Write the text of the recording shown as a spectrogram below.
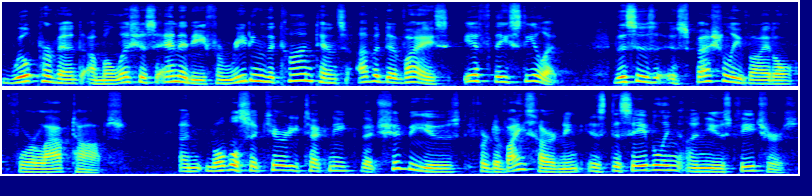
will prevent a malicious entity from reading the contents of a device if they steal it. This is especially vital for laptops. A mobile security technique that should be used for device hardening is disabling unused features.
